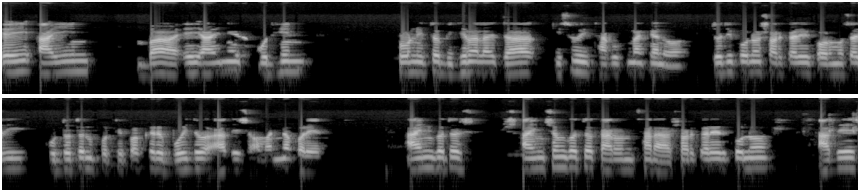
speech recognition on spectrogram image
এই আইন বা এই আইনের অধীন প্রণীত বিধিমালায় যা কিছুই থাকুক না কেন, যদি কোনো সরকারি কর্মচারী ঊর্ধ্বতন কর্তৃপক্ষের বৈধ আদেশ অমান্য করে, আইনগত আইনসঙ্গত কারণ ছাড়া সরকারের কোনো আদেশ,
